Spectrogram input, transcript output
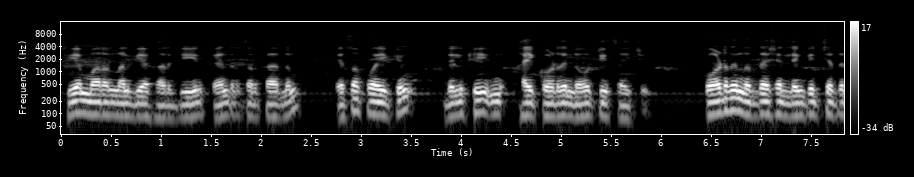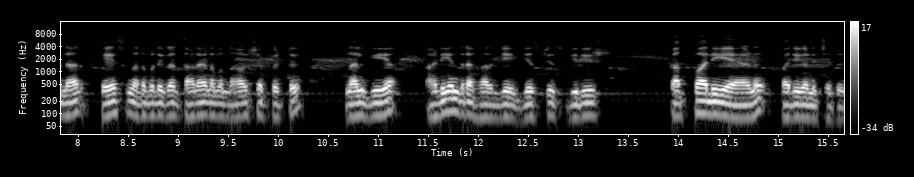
സി എം ആർ എൽ നൽകിയ ഹർജിയിൽ കേന്ദ്ര സർക്കാരിനും എസ് എഫ് ഐക്കും ഡൽഹി ഹൈക്കോടതി നോട്ടീസ് അയച്ചു. കോടതി നിർദ്ദേശം ലംഘിച്ചതിനാൽ കേസ് നടപടികൾ തടയണമെന്നാവശ്യപ്പെട്ട് നൽകിയ അടിയന്തര ഹർജി ജസ്റ്റിസ് ഗിരീഷ് കത്പാലിയെയാണ് പരിഗണിച്ചത്.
